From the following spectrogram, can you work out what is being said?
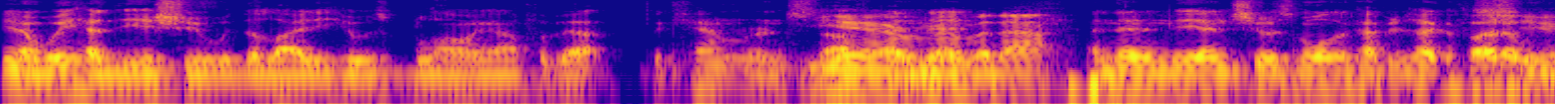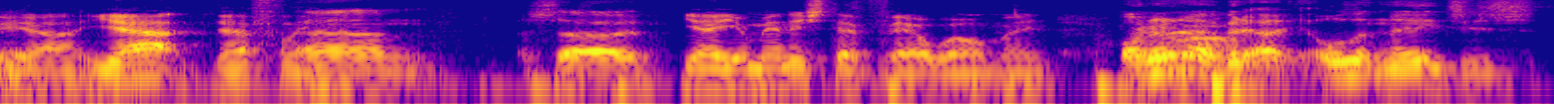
You know, we had the issue with the lady who was blowing up about the camera and stuff. Yeah, I and remember then, that. And then in the end, she was more than happy to take a photo with me. Yeah, yeah, definitely. Um, so, yeah, you managed that very well, man. oh Very no, no, well. but uh, all it needs is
